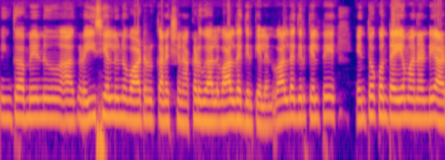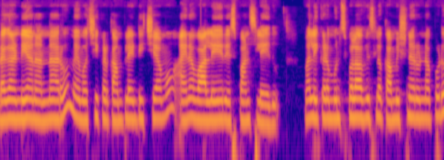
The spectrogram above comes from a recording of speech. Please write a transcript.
ఇంకా నేను అక్కడ ఈసీఎల్ ఉన్న వాటర్ కనెక్షన్ అక్కడ వాళ్ళ వాళ్ళ దగ్గరికి వెళ్ళాను. వాళ్ళ దగ్గరికి వెళ్తే ఎంతో కొంత వేయమనండి అడగండి అని అన్నారు. మేము వచ్చి ఇక్కడ కంప్లైంట్ ఇచ్చాము. అయినా వాళ్ళు ఏ రెస్పాన్స్ లేదు. మళ్ళీ ఇక్కడ మున్సిపల్ ఆఫీస్లో కమిషనర్ ఉన్నప్పుడు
